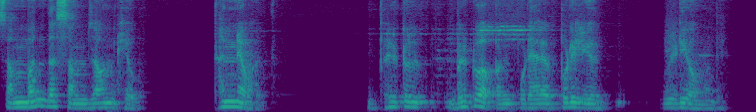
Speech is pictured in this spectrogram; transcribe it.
संबंध समजावून घेऊ. धन्यवाद. भेटू भेटू आपण पुढ्या पुढील व्हिडिओमध्ये.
